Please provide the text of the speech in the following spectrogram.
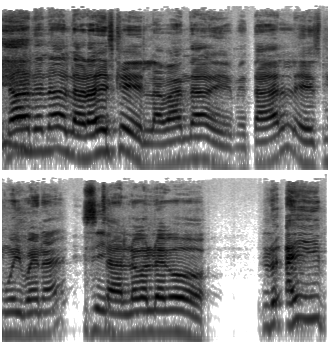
No, no, no, la verdad es que la banda de metal es muy buena. Sí. O sea, luego, luego, hay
